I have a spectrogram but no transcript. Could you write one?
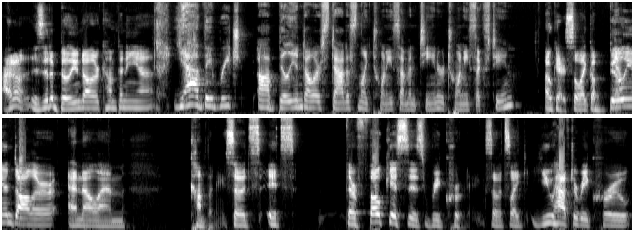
I don't, is it a billion dollar company yet? Yeah, they reached uh, billion dollar status in like 2017 or 2016. Okay. So like a billion dollar MLM company. So it's, it's, their focus is recruiting. So it's like you have to recruit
